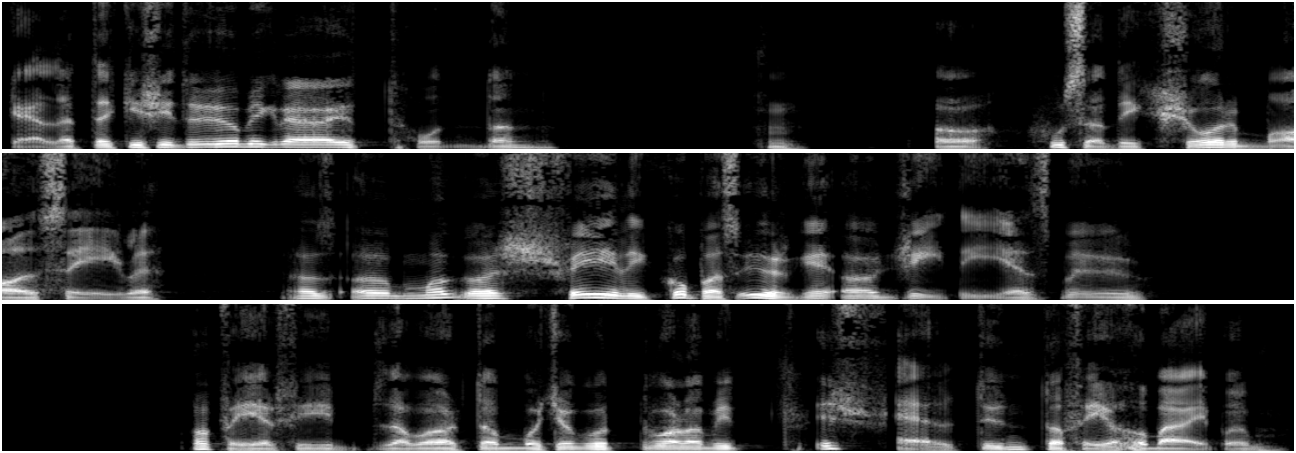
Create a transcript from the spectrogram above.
kellett egy kis idő, amíg rájött honnan. Hm. A huszadik sor bal széle. Az a magas, félig kopasz űrge a GTS-ből. A férfi zavartan bocsogott valamit, és eltűnt a félhomályban.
